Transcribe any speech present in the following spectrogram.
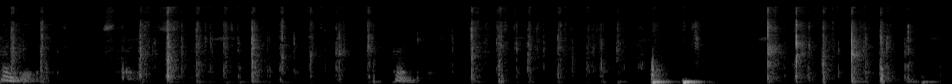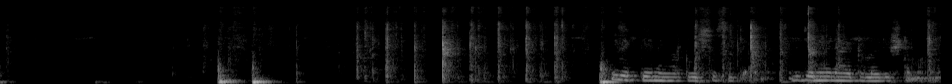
താങ്ക് യു ഈ വ്യക്തിയെ നിങ്ങൾക്ക് വിശ്വസിക്കാം. ഇത് ജെന്യൂനായിട്ടുള്ള ഒരു ഇഷ്ടമാണ്.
